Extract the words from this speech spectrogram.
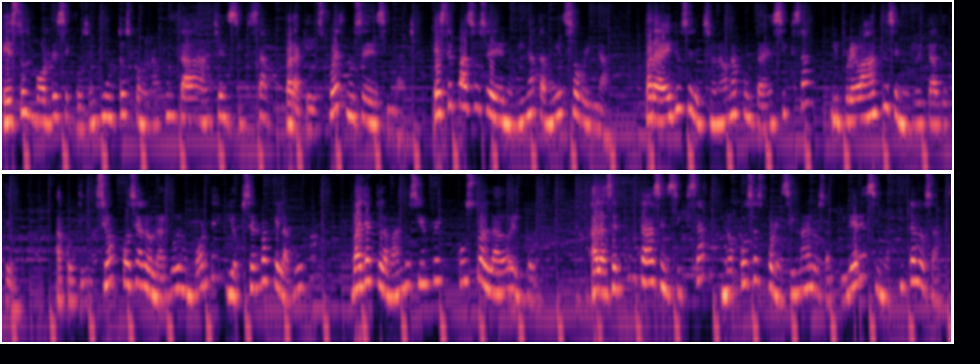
Estos bordes se cosen juntos con una puntada ancha en zigzag para que después no se deshilache. Este paso se denomina también sobrehilado. Para ello selecciona una puntada en zigzag y prueba antes en un retal de tela. A continuación cose a lo largo de un borde y observa que la aguja vaya clavando siempre justo al lado del borde. Al hacer puntadas en zigzag, no cosas por encima de los alfileres, sino quítalos antes.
